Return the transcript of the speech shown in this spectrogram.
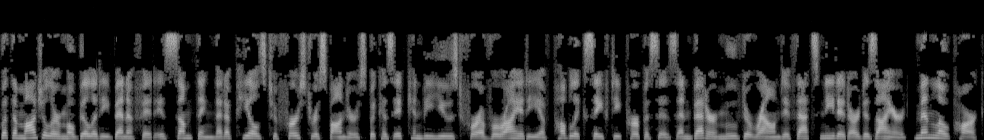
but the modular mobility benefit is something that appeals to first responders because it can be used for a variety of public safety purposes and better moved around if that's needed or desired. Menlo Park,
